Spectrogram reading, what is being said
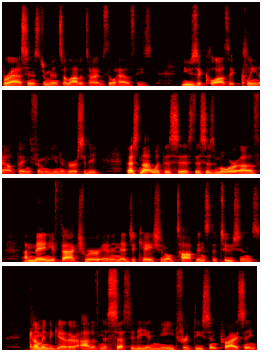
Brass instruments. A lot of times they'll have these music closet clean out things from a university. That's not what this is. This is more of a manufacturer and an educational top institutions coming together out of necessity and need for decent pricing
